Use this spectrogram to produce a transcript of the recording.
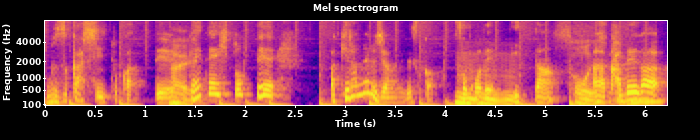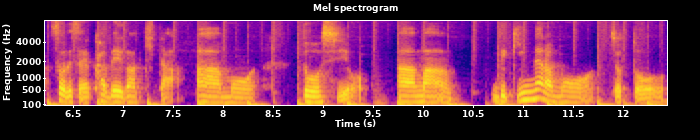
難しいとかって、はい、大体人って諦めるじゃないですか。そこで一旦、うんうんね、あ壁がそうですね。壁が来た。ああもうどうしよう。あまあできんならもうちょっと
